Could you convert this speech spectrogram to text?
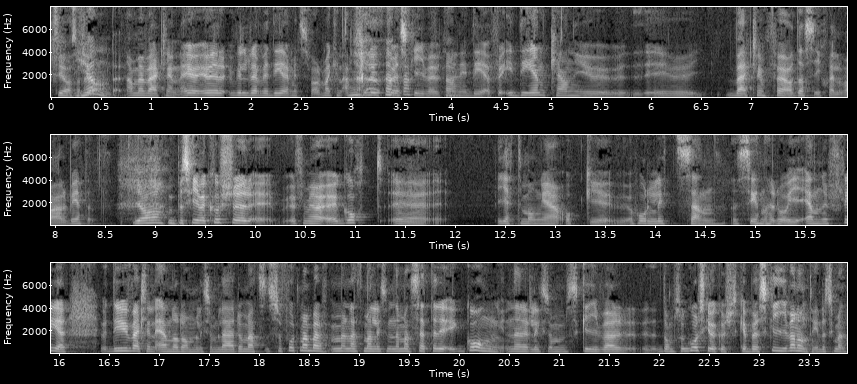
se vad som ja, händer. Ja, men verkligen. Jag, jag vill revidera mitt svar. Man kan absolut börja skriva utan en idé. För idén kan ju eh, verkligen födas i själva arbetet. Ja, Men På skrivarkurser, eh, för jag har gått eh, jättemånga och eh, hållit sen senare då i ännu fler. Det är ju verkligen en av de liksom lärdomar att så fort man bara, men att man liksom, när man sätter igång, när det liksom skriver, de som går skrivarkurser ska börja skriva någonting, då ska man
